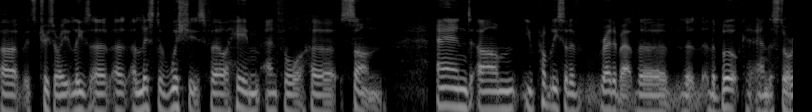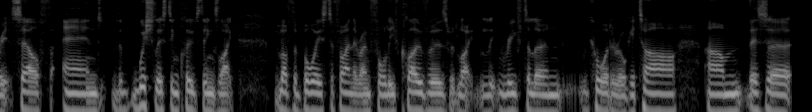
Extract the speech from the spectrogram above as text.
uh, it's true sorry leaves a, a, list of wishes for him and for her son. And um, you've probably sort of read about the, the the book and the story itself. And the wish list includes things like would love the boys to find their own four leaf clovers, would like Reef to learn recorder or guitar. Um, there's a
